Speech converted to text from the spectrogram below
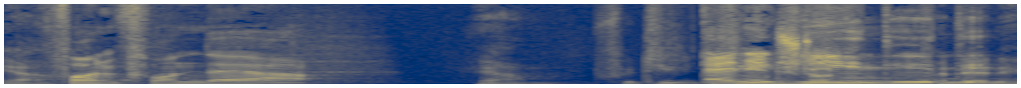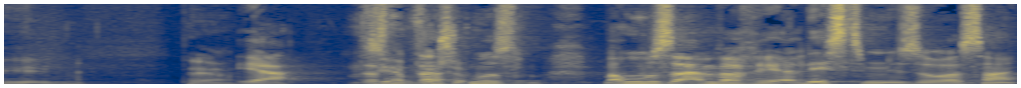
Ja. Von, von der ja, die, die Energie, Stunden, die, die, Energie. Ja, ja das, das muss, man muss einfach realistisch mit sowas sein.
